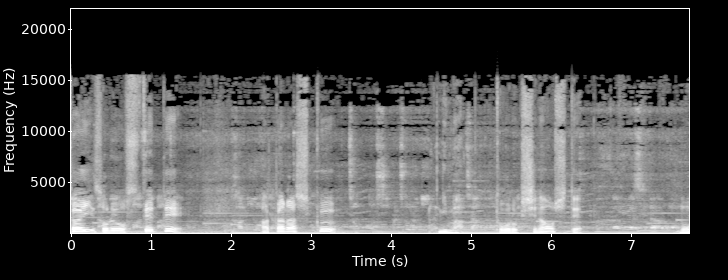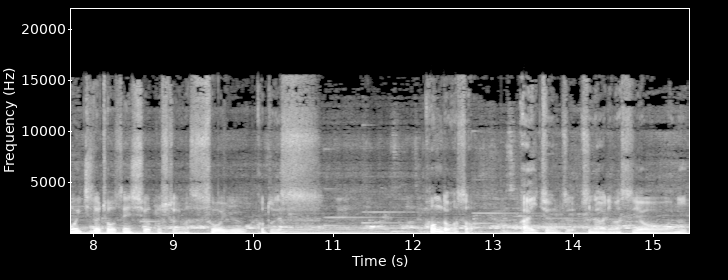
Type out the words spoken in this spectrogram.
回それを捨てて新しく今登録し直してもう一度挑戦しようとしております。そういうことです。今度こそ iTunes つながりますように。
